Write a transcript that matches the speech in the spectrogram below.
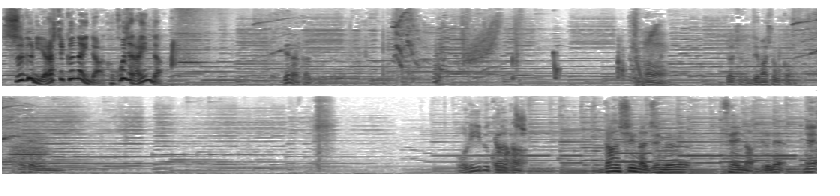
すぐにやらせてくんないんだ。ここじゃないんだ。出なあかんってこうんじゃあちょっと出ましょうか。オリーブ転がし斬新なジム戦になってるね。ね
